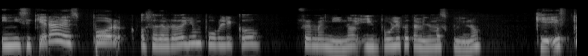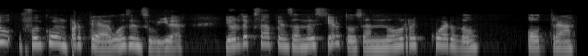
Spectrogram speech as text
y ni siquiera es por, o sea, de verdad hay un público femenino y un público también masculino, que esto fue como un parteaguas en su vida. Y ahorita que estaba pensando es cierto, o sea, no recuerdo otra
